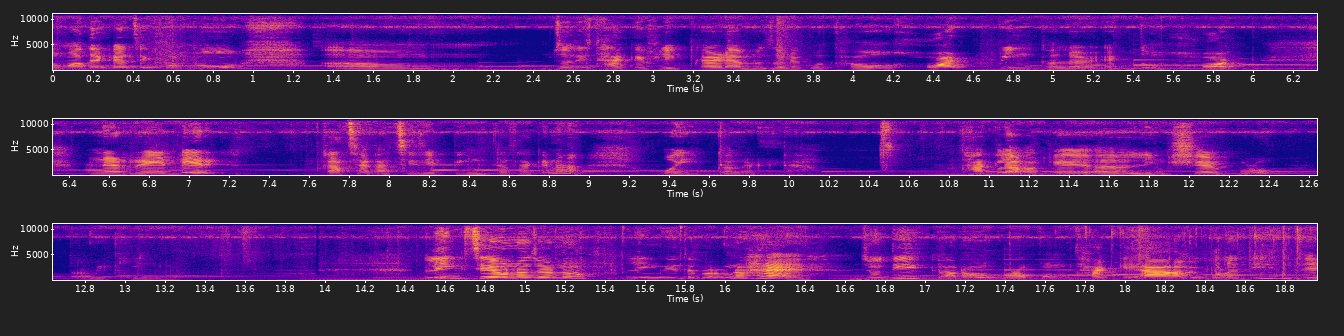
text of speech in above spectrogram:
তোমাদের কাছে কোনো যদি থাকে ফ্লিপকার্ট অ্যামাজনে কোথাও হট পিঙ্ক কালার একদম হট মানে রেডের কাছাকাছি যে পিঙ্কটা থাকে না, ওই কালারটা থাকলে আমাকে লিঙ্ক শেয়ার করো, তো আমি কিনবো। লিঙ্ক চেয়েও না জানো? লিঙ্ক দিতে পারব না? হ্যাঁ যদি কারও ওরকম থাকে আমি বলে দিই যে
